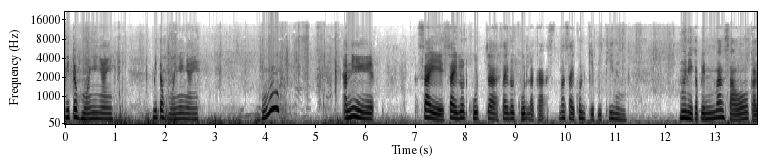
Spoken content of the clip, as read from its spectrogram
มีแตะหัวใหญ่ๆมีแตะหัวใหญ่ๆหูอันนี้ใส่ใส่รถคุดจ้ะใส่รถคุดแล้วก็มาใส่คนเก็บอีกที่หนึ่งมือนี่ก็เป็นบ้านเสากับ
